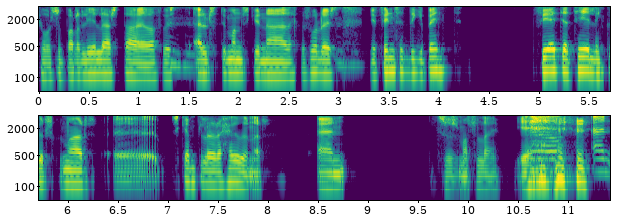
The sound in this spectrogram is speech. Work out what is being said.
kjósum bara lélegasta eða þú veist, Mhm. elstu mannskjuna eða eitthvað svoleiðis Mhm. mér finnst þetta ekki beint hvetja til einhvers konar uh, skemmtilegra hegðunar en þetta er svo sem alltaf lagi Já, en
